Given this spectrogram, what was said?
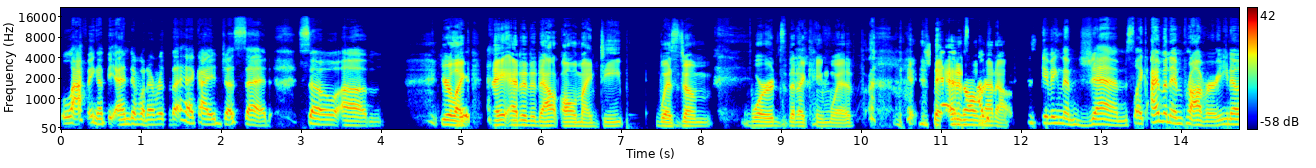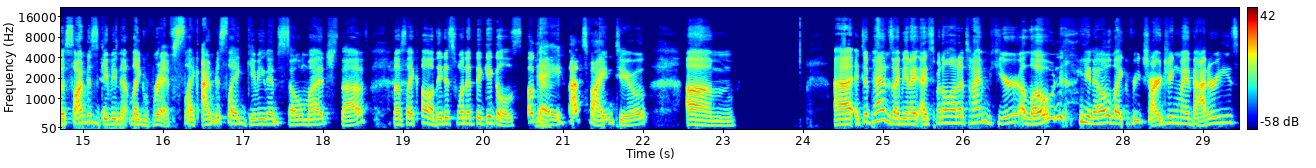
laughing at the end of whatever the heck i had just said. So um You're like they edited out all my deep wisdom words that I came with. they, they edit all that out. just giving them gems. Like I'm an improver, you know, so I'm just giving them like riffs. Like I'm just like giving them so much stuff. And I was like, oh, they just wanted the giggles. Okay, that's fine too. Um uh, it depends. I mean, I, I spend a lot of time here alone, you know, like recharging my batteries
